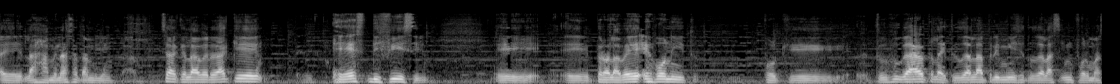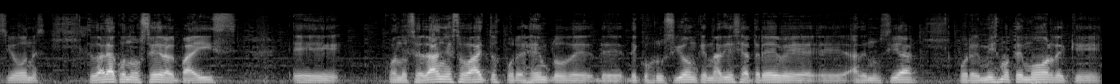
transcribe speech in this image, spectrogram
eh, las amenazas también. O sea que la verdad que es difícil, eh, eh, pero a la vez es bonito, porque tú jugártela y tú das la primicia, tú das las informaciones, tú das a conocer al país cuando se dan esos actos, por ejemplo, de, corrupción que nadie se atreve a denunciar, por el mismo temor de que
